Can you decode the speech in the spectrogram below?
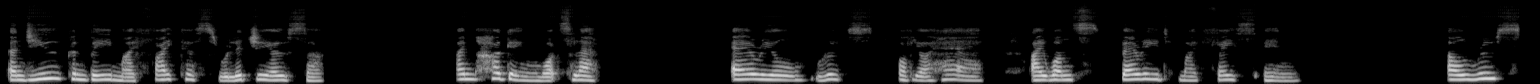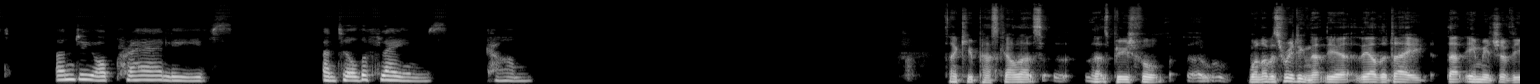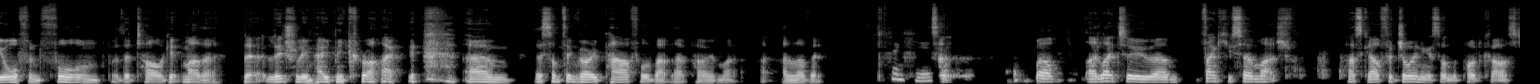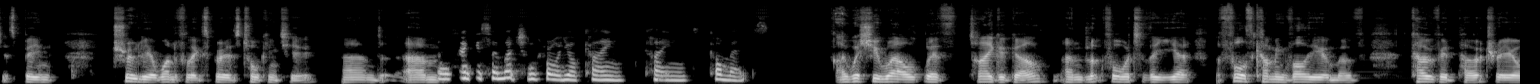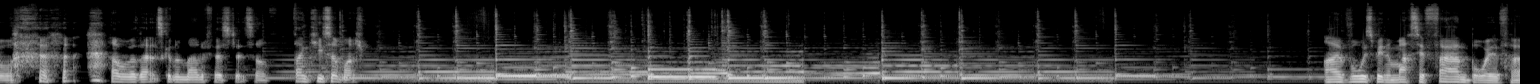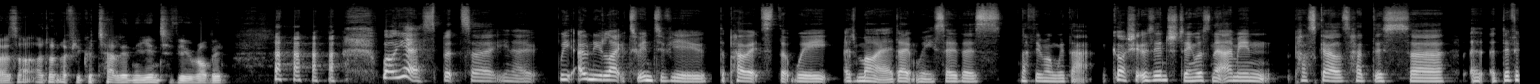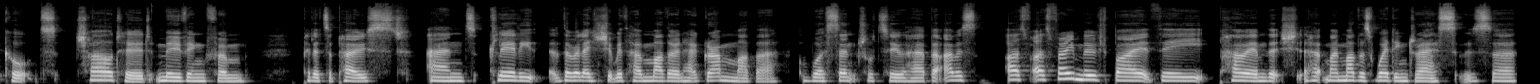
and you can be my ficus religiosa. I'm hugging what's left. Aerial roots of your hair I once buried my face in. I'll roost under your prayer leaves until the flames come. Thank you, Pascale. That's that's beautiful. Uh, when I was reading that the the other day, that image of the orphaned fawn with the target mother literally made me cry. um, there's something very powerful about that poem. I, I love it. Thank you. So, well, I'd like to um, thank you so much, Pascale, for joining us on the podcast. It's been truly a wonderful experience talking to you. And um, oh, thank you so much for all your kind kind comments. I wish you well with Tiger Girl and look forward to the, uh, the forthcoming volume of COVID poetry or however that's going to manifest itself. Thank you so much. I've always been a massive fanboy of hers. I, don't know if you could tell in the interview, Robin. well, yes, but uh, you know, we only like to interview the poets that we admire, don't we? So there's nothing wrong with that. Gosh, it was interesting, wasn't it? I mean, Pascale's had this uh, a, a difficult childhood, moving from pillar to post, and clearly the relationship with her mother and her grandmother were central to her. But I was I was, I was very moved by the poem that she, her, my mother's wedding dress. It was, uh,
